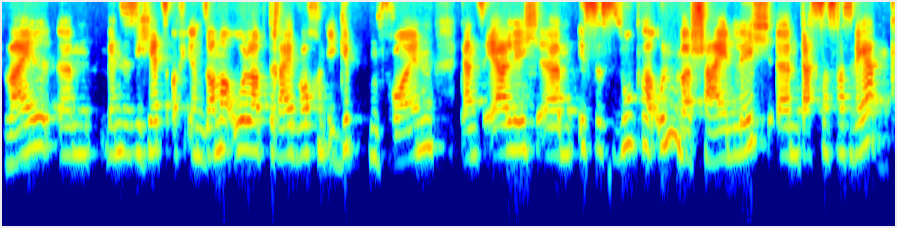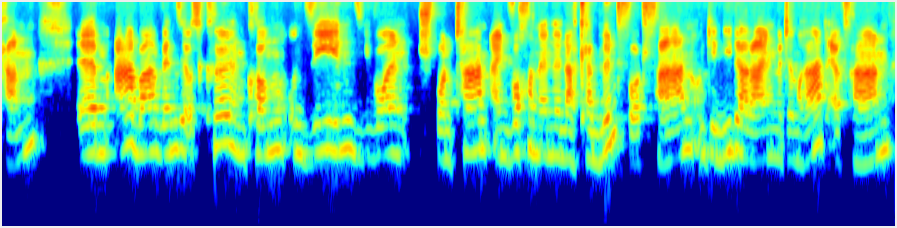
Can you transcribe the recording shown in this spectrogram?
Weil, ähm, wenn Sie sich jetzt auf Ihren Sommerurlaub drei Wochen Ägypten freuen, ganz ehrlich, ähm, ist es super unwahrscheinlich, ähm, dass das was werden kann. Ähm, aber wenn Sie aus Köln kommen und sehen, Sie wollen spontan ein Wochenende nach Kamp-Lindfort fahren und den Niederrhein mit dem Rad erfahren,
